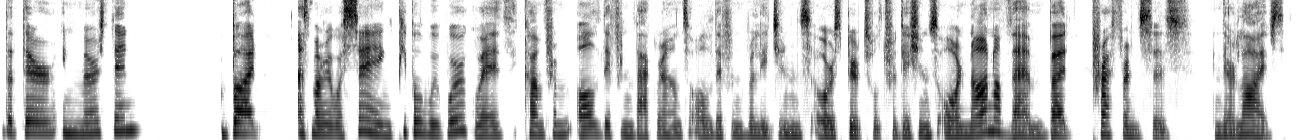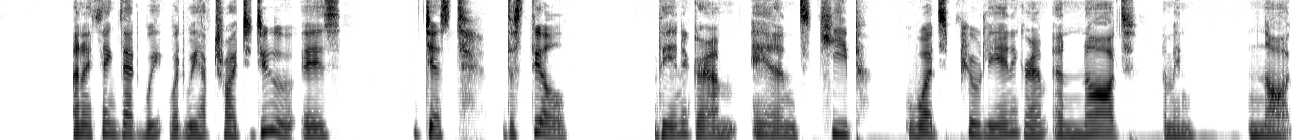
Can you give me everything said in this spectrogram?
that they're immersed in. But as Maria was saying, people we work with come from all different backgrounds, all different religions or spiritual traditions, or none of them, but preferences in their lives. And I think that we what we have tried to do is just distill the Enneagram and keep what's purely Enneagram and not, I mean, not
